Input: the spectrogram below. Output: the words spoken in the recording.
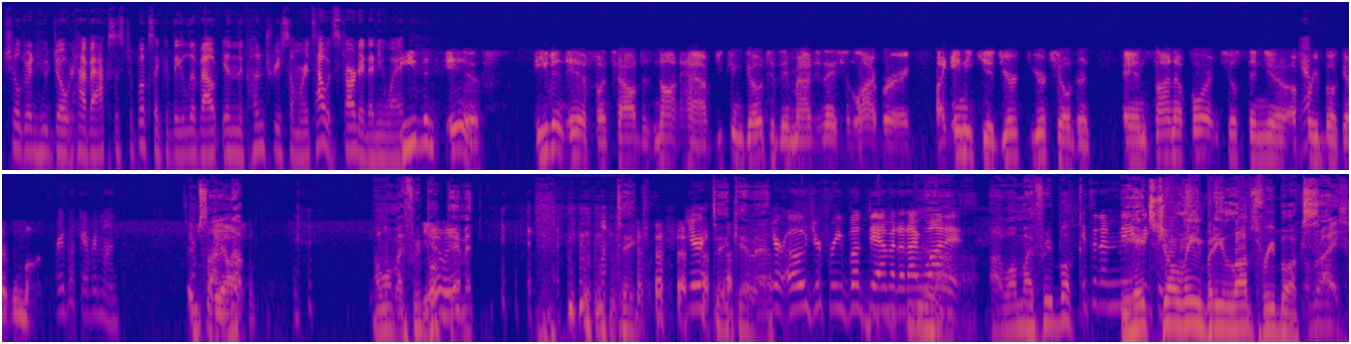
children who don't have access to books, like if they live out in the country somewhere. It's how it started anyway. Even if even if a child does not have, you can go to the Imagination Library, like any kid, your your children, and sign up for it, and she'll send you a Yep. free book every month. Free book every month. I'm It's pretty signing up. I want my free Yeah, book. man. Damn it. take You're take care, man. you're owed your free book. Damn it, and I want it. I want my free book. It's an amazing. He hates thing. Jolene, but he loves free books. Right.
